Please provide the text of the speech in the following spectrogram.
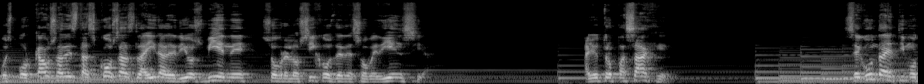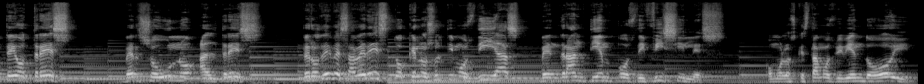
pues por causa de estas cosas la ira de Dios viene sobre los hijos de desobediencia. Hay otro pasaje. Segunda de Timoteo 3, verso 1 al 3. Pero debes saber esto, que en los últimos días vendrán tiempos difíciles, como los que estamos viviendo hoy.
